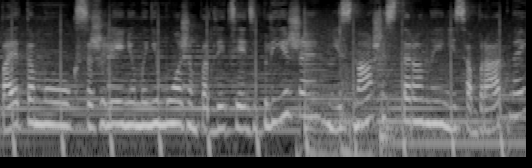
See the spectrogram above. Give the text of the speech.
Поэтому, к сожалению, мы не можем подлететь ближе ни с нашей стороны, ни с обратной,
